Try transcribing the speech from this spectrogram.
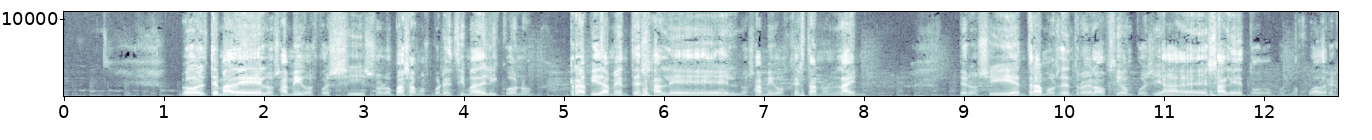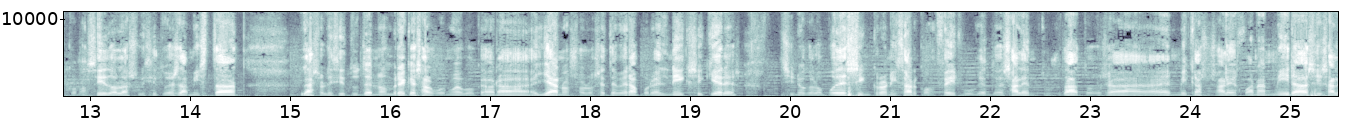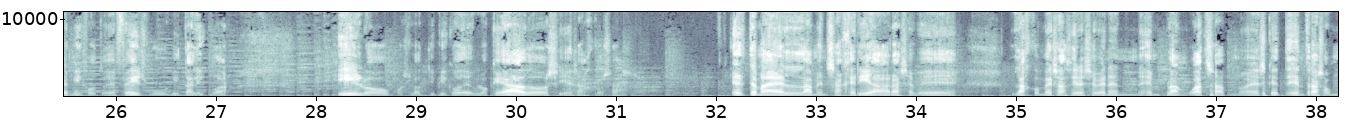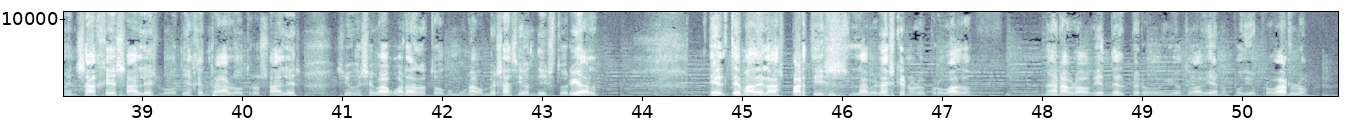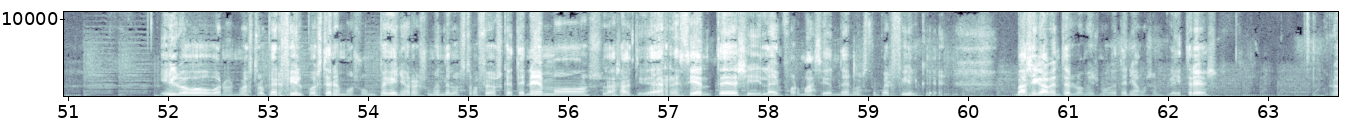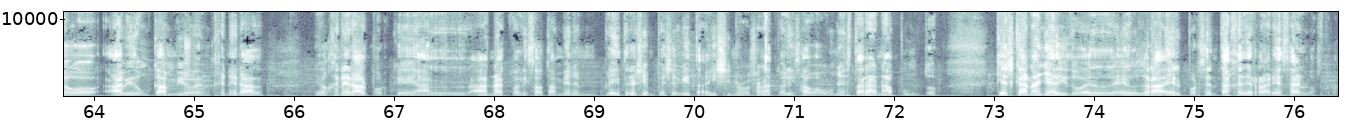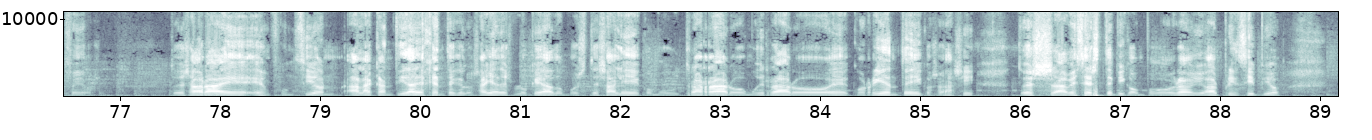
Luego el tema de los amigos, pues si solo pasamos por encima del icono, rápidamente salen los amigos que están online. Pero si entramos dentro de la opción, pues ya eh, sale todo, pues los jugadores conocidos, las solicitudes de amistad, la solicitud de nombre, que es algo nuevo, que ahora ya no solo se te verá por el nick si quieres, sino que lo puedes sincronizar con Facebook, entonces salen tus datos, o sea, en mi caso sale Juan Admiras y sale mi foto de Facebook y tal y cual. Y luego, pues lo típico de bloqueados y esas cosas. El tema de la mensajería, ahora se ve, las conversaciones se ven en, en plan WhatsApp, no es que entras a un mensaje, sales, luego tienes que entrar al otro, sales, sino que se va guardando todo como una conversación de historial. El tema de las parties, la verdad es que no lo he probado. Me han hablado bien de él, pero yo todavía no he podido probarlo. Y luego, bueno, en nuestro perfil pues tenemos un pequeño resumen de los trofeos que tenemos, las actividades recientes y la información de nuestro perfil, que básicamente es lo mismo que teníamos en Play 3. Luego ha habido un cambio en general, en general porque al- han actualizado también en Play 3 y en PS Vita, y si no los han actualizado aún estarán a punto, que es que han añadido el, el el porcentaje de rareza en los trofeos. Entonces ahora eh, en función a la cantidad de gente que los haya desbloqueado, pues te sale como ultra raro, muy raro, eh, corriente y cosas así. Entonces a veces te pica un poco, yo al principio,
